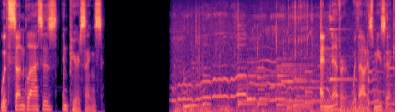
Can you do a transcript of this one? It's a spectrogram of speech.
with sunglasses and piercings. And never without his music.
